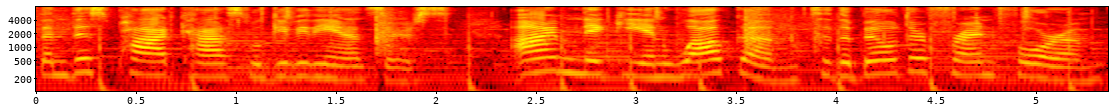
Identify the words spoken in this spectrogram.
then this podcast will give you the answers. I'm Nikki, and welcome to the BuilderFriend Forum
